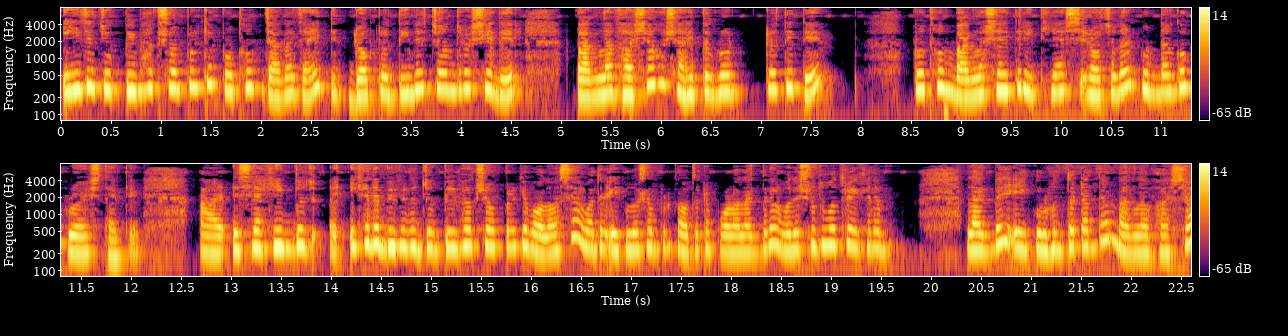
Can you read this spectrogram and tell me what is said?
এই যে যুগ বিভাগ সম্পর্কে প্রথম জানা যায় ডক্টর দীনেশ চন্দ্র সেনের বাংলা ভাষা ও সাহিত্য গ্রন্থটিতে প্রথম বাংলা সাহিত্যের ইতিহাস রচনার পূর্ণাঙ্গ প্রয়াস থাকে। আর এছাড়া হিন্দু এখানে বিভিন্ন যুগ বিভাগ সম্পর্কে বলা আছে। আমাদের এগুলো সম্পর্কে অতটা পড়া লাগবে না। আমাদের শুধুমাত্র এখানে লাগবে এই গ্রন্থটার নাম বাংলা ভাষা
